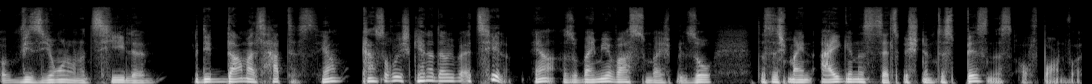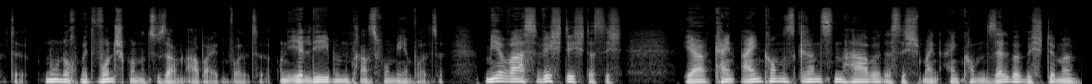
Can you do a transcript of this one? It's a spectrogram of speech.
Visionen und Ziele, die du damals hattest, ja, kannst du ruhig gerne darüber erzählen. Ja, also bei mir war es zum Beispiel so, dass ich mein eigenes selbstbestimmtes Business aufbauen wollte, nur noch mit Wunschkunden zusammenarbeiten wollte und ihr Leben transformieren wollte. Mir war es wichtig, dass ich ja kein Einkommensgrenzen habe, dass ich mein Einkommen selber bestimme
